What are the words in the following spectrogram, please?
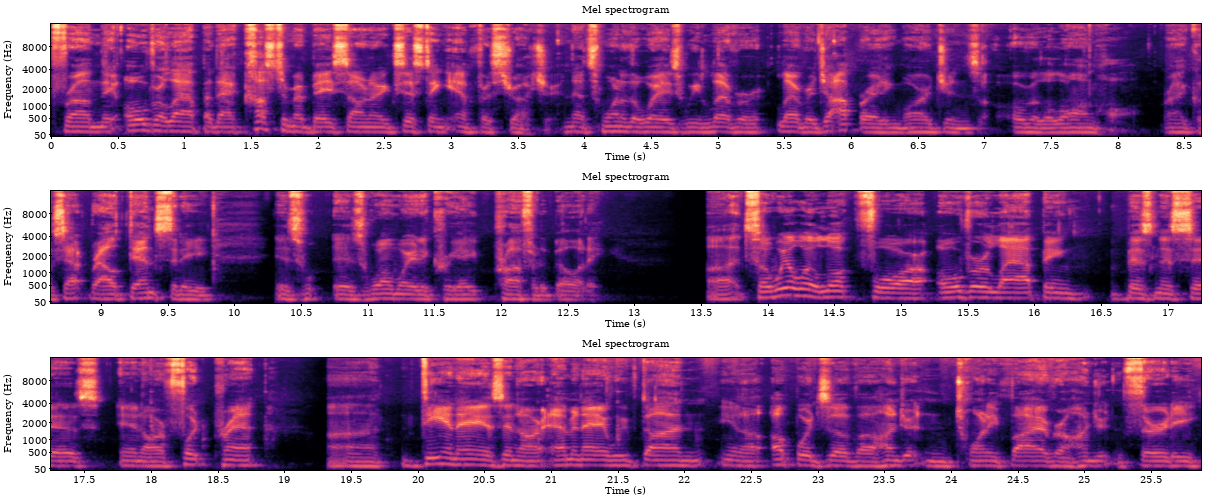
from the overlap of that customer base on our existing infrastructure. And that's one of the ways we lever, leverage operating margins over the long haul right? Because that route density is is one way to create profitability. Uh, so we will look for overlapping businesses in our footprint. Uh, DNA is in our M&A. We've done you know upwards of 125 or 130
